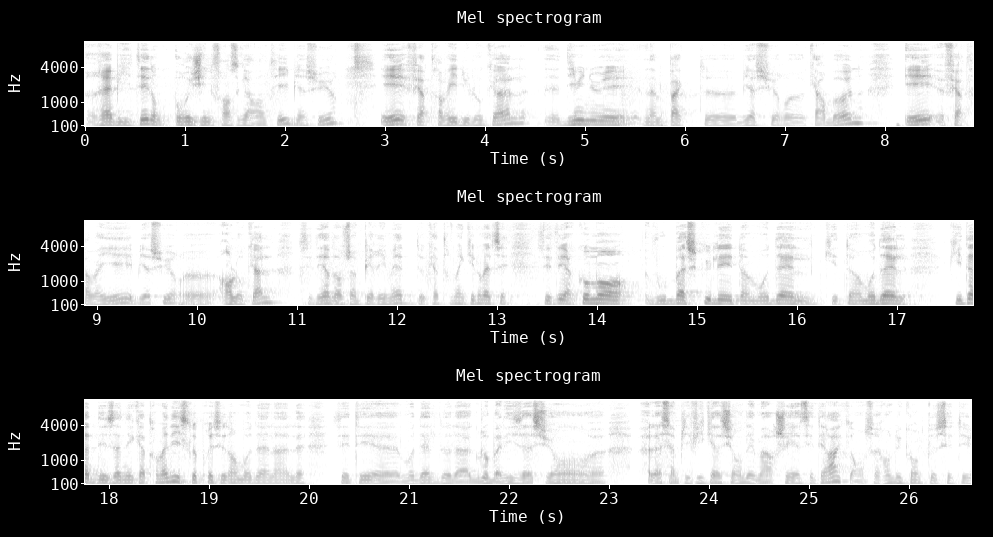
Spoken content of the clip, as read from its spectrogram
réhabiliter, donc Origine France Garantie, bien sûr, et faire travailler du local, euh, diminuer l'impact, euh, bien sûr, euh, carbone, et faire travailler, bien sûr, en local, c'est-à-dire dans un périmètre de 80 km. C'est-à-dire comment vous basculez d'un modèle qui est un modèle qui date des années 90, le précédent modèle. Hein, c'était le modèle de la globalisation, la simplification des marchés, etc. On s'est rendu compte que c'était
